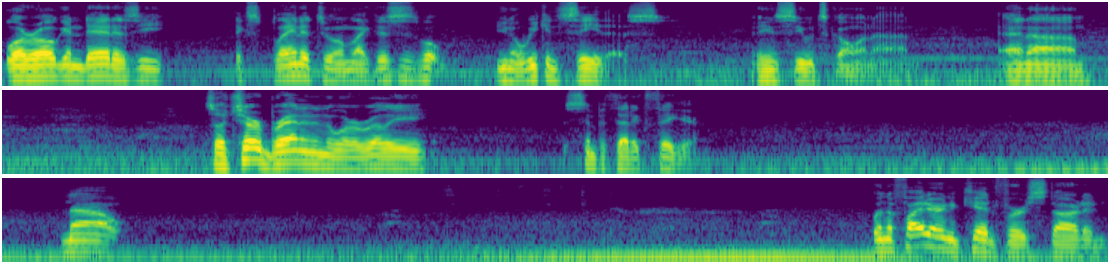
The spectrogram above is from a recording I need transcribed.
what Rogan did is he explained it to him like this is what you know, we can see this. You can see what's going on. And um so it turned Brandon into a really sympathetic figure. Now, when the fighter and the kid first started,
